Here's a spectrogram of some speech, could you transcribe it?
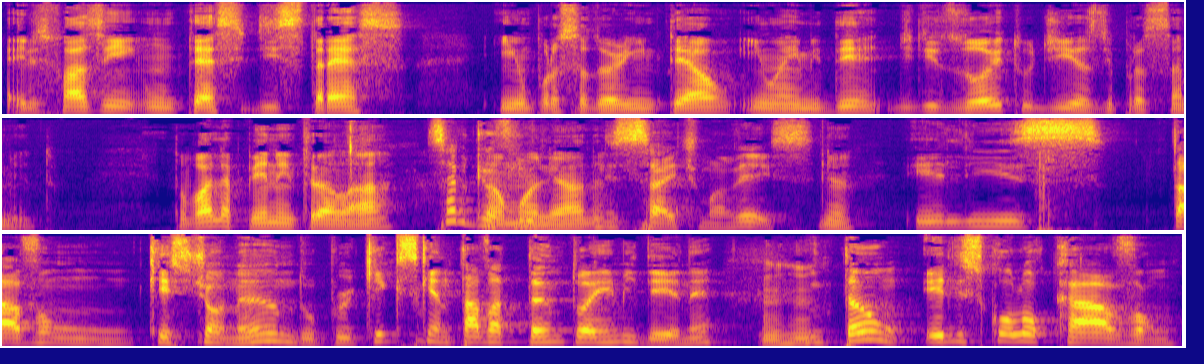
Eles fazem um teste de estresse em um processador Intel e um AMD de 18 dias de processamento. Então vale a pena entrar lá, Sabe dar eu uma olhada. nesse site uma vez? É. Eles estavam questionando por que, que esquentava tanto a AMD, né? Uhum. Então, eles colocavam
